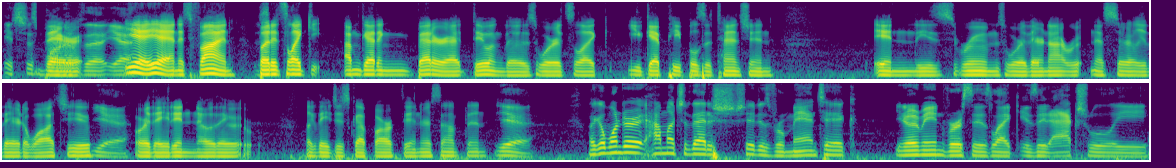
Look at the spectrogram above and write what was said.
It's just part of the yeah. yeah, yeah, and it's fine. But it's like I'm getting better at doing those where it's like you get people's attention in these rooms where they're not necessarily there to watch you Yeah. or they didn't know they were like they just got barked in or something. Yeah. Like I wonder how much of that is shit is romantic, you know what I mean, versus like is it actually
